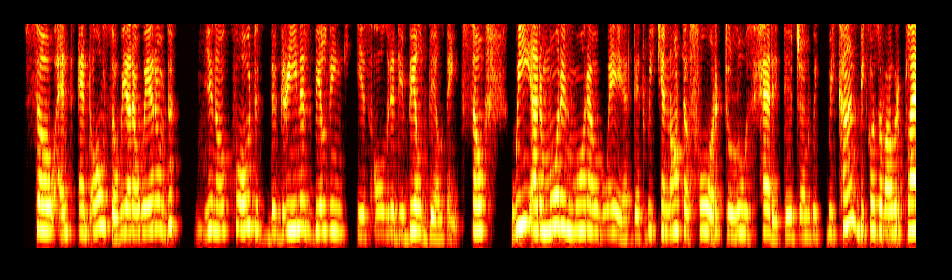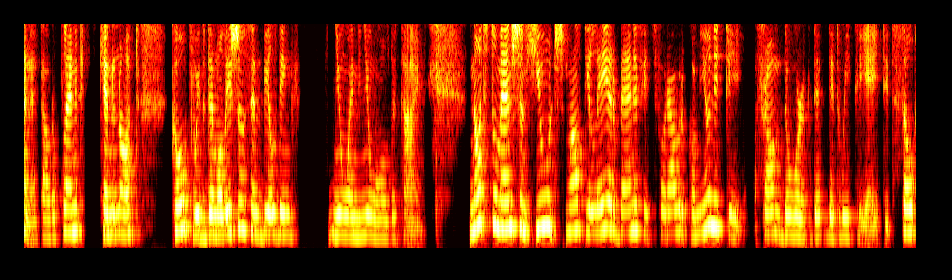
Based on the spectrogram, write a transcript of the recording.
So, and, and also we are aware of the you know, quote, the greenest building is already built building. So we are more and more aware that we cannot afford to lose heritage and we, we can't because of our planet. Our planet cannot cope with demolitions and building new and new all the time not to mention huge multi-layer benefits for our community from the work that, that we created. So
